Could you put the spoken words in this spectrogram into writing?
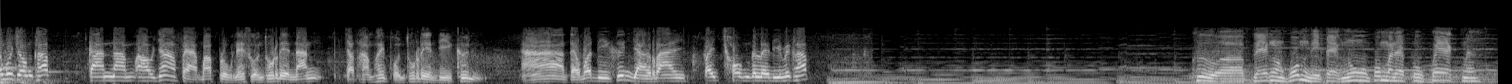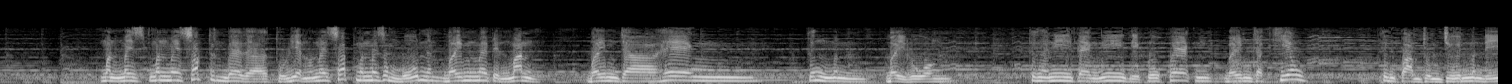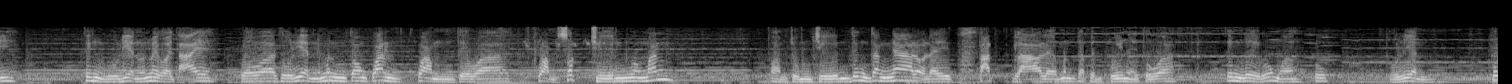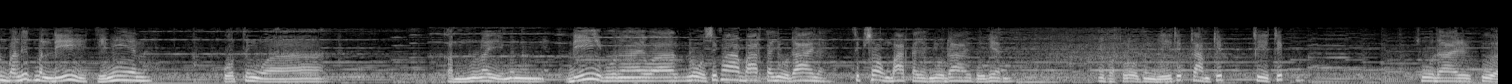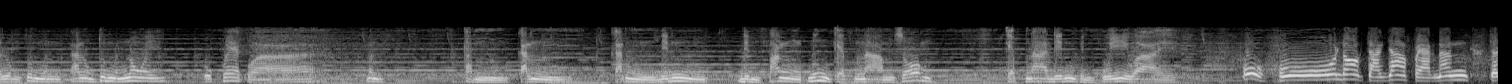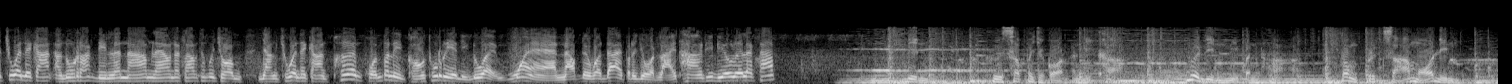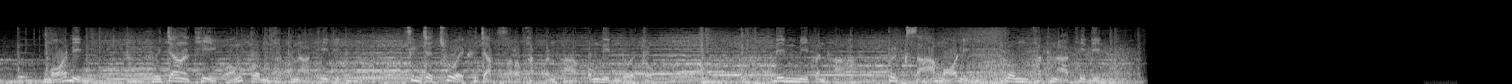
ท่านผู้ชมครับ การนำเอาหญ้าแฝกมาปลูกในสวนทุเรียนนั้น จะทำให้ผลทุเรียนดีขึ้นอ่าแต่ว่าดีขึ้นอย่างไรไปชมกันเลยดีไหมครับ คือว่าแปลงของผมที่แปลงนู้นผมไม่ได้ปลูกแควกนะมันไม่ มันไม่สดทั้แบบแต่ทุเรียนมันไม่สดมันไม่สมบูรณ์นะใบมันไม่เป็นมัน ใบมันจะแห้งถึงมันใบรวงถึงอันนี้แปลงนี้ที่ปลูกแควกนี่ใบมันจะเขี้ยว ถึงความชุ่มชื้นมันดีถึงทุเรียนมันไม่ค่อยตาย เพราะว่าทุเรียนนี่มันต้องกวันความแต่ว่าความสดชื่นของมัน ความชุ่มชื้นซึ่งตั้งหญ้าเราได้ตัดลาวเลยมันจะเป็นปุ๋ยในตัว ซึ่งเลยผมว่าปลูกทุเรียนผลผลิตมันดีที่นี่นะพูดถึงว่ากำไรมันดีพูดง่ายว่าโลสิบห้าบาทก็อยู่ได้เลยสิบสองบาทก็ยังอยู่ได้ทุเรียนไม่ผักโลถึงยี่สิบสามสิบสี่สิบ สู้ได้เพื่อลงทุนมันการลงทุนมันน้อยปลูกแรกว่ามันทำกันกันดินดินพังนึ่งเก็บน้ำซ่อง เก็บหน้าดินเป็นปุ๋ยไว้โอ้โห นอกจากหญ้าแฝกนั้นจะช่วยในการอนุรักษ์ดินและน้ำแล้วนะครับท่านผู้ชม ยังช่วยในการเพิ่มผลผลิตของทุเรียนอีกด้วยแหมนับได้ว่าได้ประโยชน์หลายทางทีเดียวเลยแหละครับ ดินคือทรัพยากรอันมีค่า เมื่อดินมีปัญหา ต้องปรึกษาหมอดิน หมอดินคือเจ้าหน้าที่ของกรมพัฒนาที่ดิน ซึ่งจะช่วยขจัดสารพัดปัญหาของดินโดยตรง ดินมีปัญหาปรึกษาหมอดินกรมพัฒนาที่ดิน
